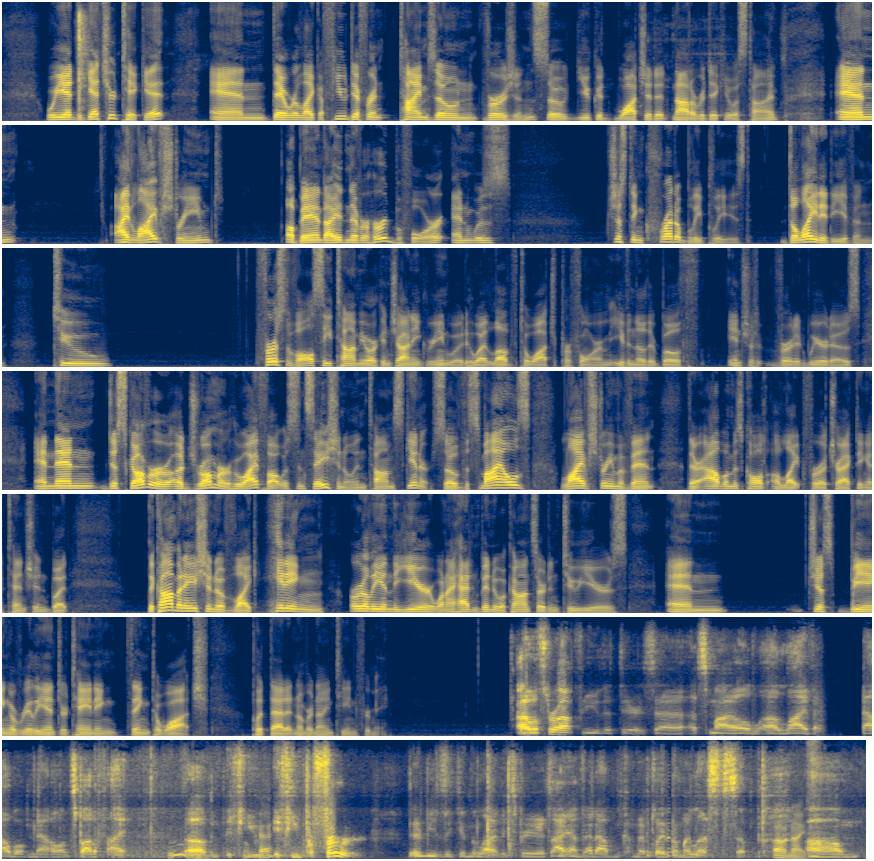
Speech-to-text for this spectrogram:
where you had to get your ticket and there were like a few different time zone versions so you could watch it at not a ridiculous time. And i live streamed a band i had never heard before and was just incredibly pleased delighted even to first of all see Thom Yorke and Jonny Greenwood who i love to watch perform even though they're both introverted weirdos and then discover a drummer who I thought was sensational in Tom Skinner. So the Smiles live stream event, their album is called A Light for Attracting Attention, but the combination of like hitting early in the year when I hadn't been to a concert in 2 years and just being a really entertaining thing to watch put that at number 19 for me. I will throw out for you that there's a, a Smile uh, live album now on Spotify. Um, if you okay. if you prefer their music in the live experience, I have that album coming up later on my list. So, Oh, nice. um,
